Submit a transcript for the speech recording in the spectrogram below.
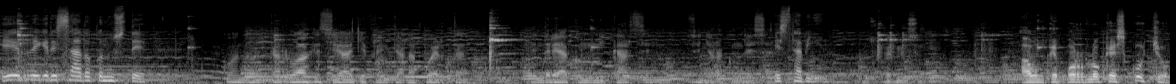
He regresado con usted. Cuando el carruaje se halle frente a la puerta, vendré a comunicárselo, señora condesa. Está bien. Con su permiso. Aunque por lo que escucho,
